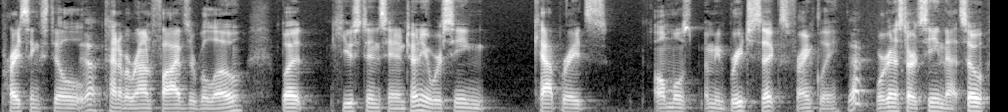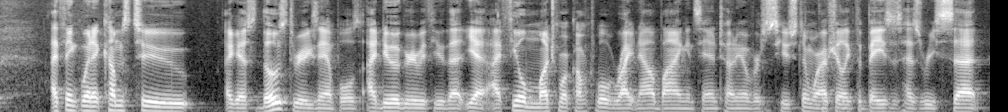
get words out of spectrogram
Pricing still Yeah. kind of around fives or below. But Houston, San Antonio, we're seeing cap rates almost, I mean, breach six, frankly. Yeah. We're going to start seeing that. So I think when it comes to, I guess, those three examples, I do agree with you that, yeah, I feel much more comfortable right now buying in San Antonio versus Houston, where I feel like the basis has reset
